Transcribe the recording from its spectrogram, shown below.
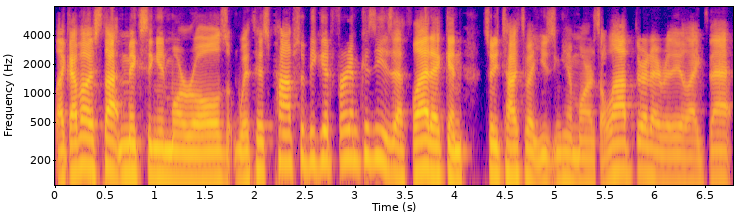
Like I've always thought mixing in more roles with his pops would be good for him because he is athletic. And so he talked about using him more as a lob threat. I really like that.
